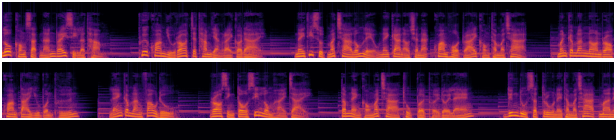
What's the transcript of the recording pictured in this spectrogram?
โลกของสัตว์นั้นไร้ศีลธรรม เพื่อความอยู่รอดจะทำอย่างไรก็ได้ ในที่สุดมัชชาล้มเหลวในการเอาชนะความโหดร้ายของธรรมชาติ มันกำลังนอนรอความตายอยู่บนพื้นแหลงกำลังเฝ้าดู รอสิงโตสิ้นลมหายใจ ตำแหน่งของมัชชาถูกเปิดเผยโดยแหลงดึงดูดศัตรูในธรรมชาติมาใน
